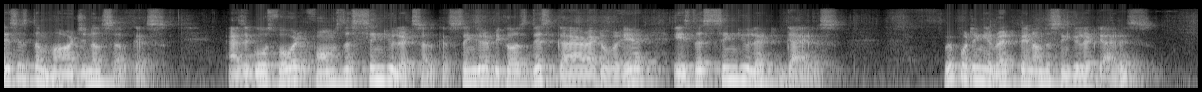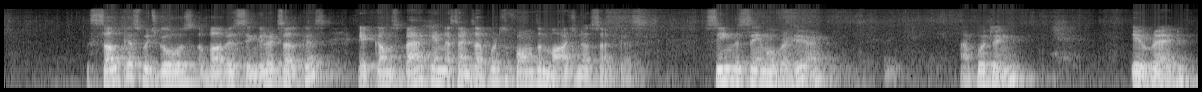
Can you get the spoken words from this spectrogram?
this is the marginal sulcus. As it goes forward, it forms the cingulate sulcus. Singular because this gyre right over here is the cingulate gyrus. We're putting a red pin on the cingulate gyrus. The sulcus which goes above is cingulate sulcus. It comes back and ascends upwards to form the marginal sulcus. Seeing the same over here, I'm putting a red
